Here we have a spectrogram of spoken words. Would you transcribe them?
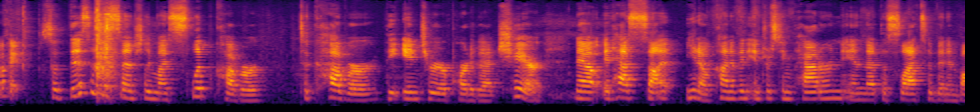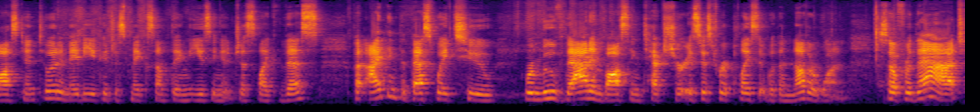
Okay, so this is essentially my slip cover to cover the interior part of that chair. Now it has, you know, kind of an interesting pattern in that the slats have been embossed into it and maybe you could just make something using it just like this. But I think the best way to remove that embossing texture is just replace it with another one. So for that,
